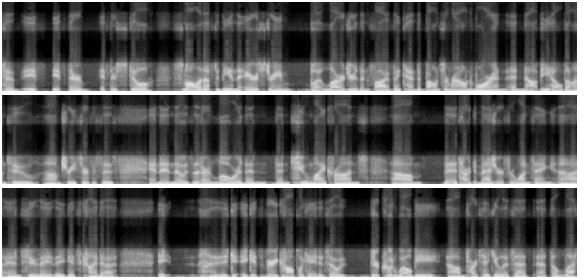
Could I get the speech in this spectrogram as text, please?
to if if they're if they're still small enough to be in the airstream but larger than five, they tend to bounce around more and, and not be held onto um, tree surfaces. And then those that are lower than than two microns. Um, it's hard to measure for one thing, uh, and two, they, they gets kind of it, it, it gets very complicated. So there could well be um, particulates at, at the less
